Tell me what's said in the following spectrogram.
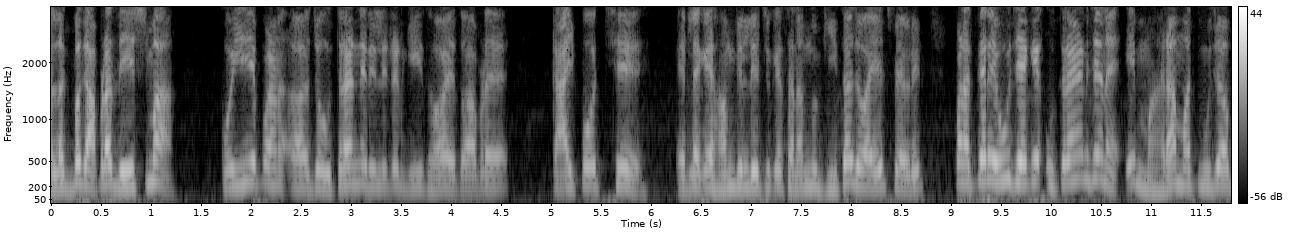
લગભગ આપણા દેશમાં કોઈએ પણ જો ઉત્તરાયણને રિલેટેડ ગીત હોય તો આપણે કાયપો જ છે. એટલે કે હમ દિલ દે ચુકે સનમનું ગીત જ હોય એ જ ફેવરિટ પણ અત્યારે એવું છે કે ઉત્તરાયણ છે ને એ મારા મત મુજબ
